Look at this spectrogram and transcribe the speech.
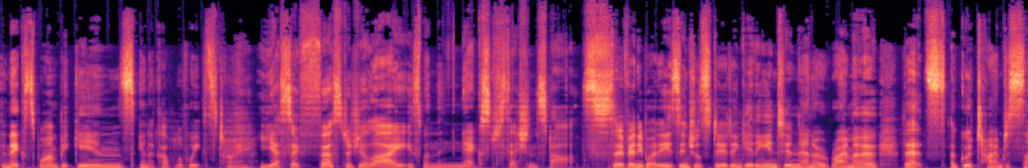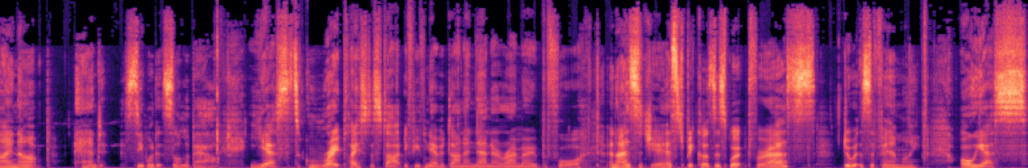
the next one begins in a couple of weeks' time. Yes, so 1st of July is when the next session starts. So if anybody is interested in getting into NaNoWriMo, that's a good time to sign up and see what it's all about. Yes, it's a great place to start if you've never done a NaNoWriMo before. And I suggest, because this worked for us, do it as a family. Oh, yes.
